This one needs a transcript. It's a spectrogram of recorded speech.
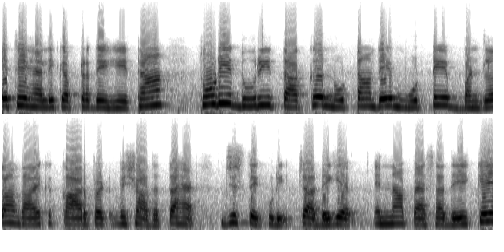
ਇੱਥੇ ਹੈਲੀਕਾਪਟਰ ਦੇ ਹੇਠਾਂ ਥੋੜੀ ਦੂਰੀ ਤੱਕ ਨੋਟਾਂ ਦੇ ਮੋٹے ਬੰਡਲਾਂ ਦਾ ਇੱਕ ਕਾਰਪੈਟ ਵਿਛਾ ਦਿੱਤਾ ਹੈ, ਜਿਸ ਤੇ ਕੁੜੀ ਝੜ ਗਈ ਹੈ। ਇੰਨਾ ਪੈਸਾ ਦੇਖ ਕੇ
